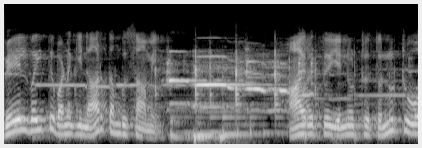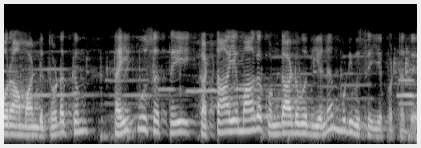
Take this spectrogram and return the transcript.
வேல் வைத்து வணங்கினார் தம்புசாமி. ஆயிரத்து எண்ணூற்று தொன்னூற்று ஓராம் ஆண்டு தொடக்கம் தைப்பூசத்தை கட்டாயமாக கொண்டாடுவது என முடிவு செய்யப்பட்டது.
